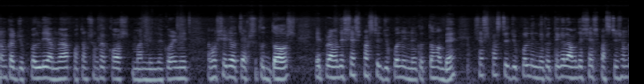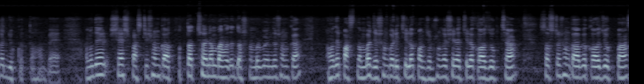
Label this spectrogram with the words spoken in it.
সংখ্যার যোগফল দিয়ে আমরা প্রথম সংখ্যা কষ মান নির্ণয় করে নিই, এবং সেটা হচ্ছে একশত দশ। এরপর আমাদের শেষ পাঁচটি যোগফল নির্ণয় করতে হবে। শেষ পাঁচটি যোগফল নির্ণয় করতে গেলে আমাদের শেষ পাঁচটি সংখ্যা যোগ করতে হবে। আমাদের শেষ পাঁচটি সংখ্যা অর্থাৎ ছয় নম্বর হতে দশ নম্বর পর্যন্ত সংখ্যা। আমাদের পাঁচ নম্বর যে সংখ্যাটি ছিল, পঞ্চম সংখ্যা সেটা ছিল ক যোগ চার। ষষ্ঠ সংখ্যা হবে ক যোগ পাঁচ,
